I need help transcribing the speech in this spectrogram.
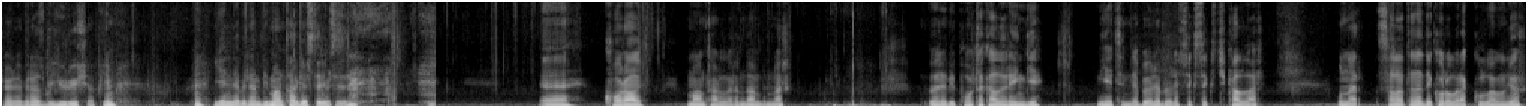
Şöyle biraz bir yürüyüş yapayım. Heh, yenilebilen bir mantar göstereyim size. Ee, koral mantarlarından bunlar böyle bir portakal rengi niyetinde böyle böyle sık sık çıkarlar. Bunlar salatada dekor olarak kullanılıyor.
